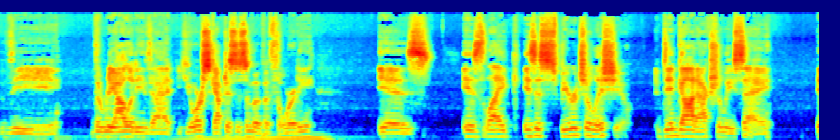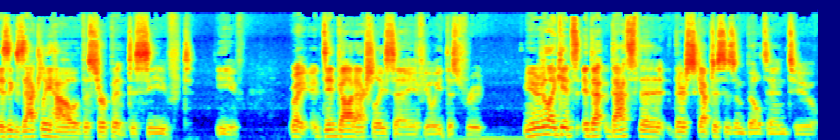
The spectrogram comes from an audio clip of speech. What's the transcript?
the the reality that your skepticism of authority is is like is a spiritual issue did God actually say is exactly how the serpent deceived Eve. Right? Did God actually say if you'll eat this fruit? You know, like it's it, that that's the there's skepticism built into.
